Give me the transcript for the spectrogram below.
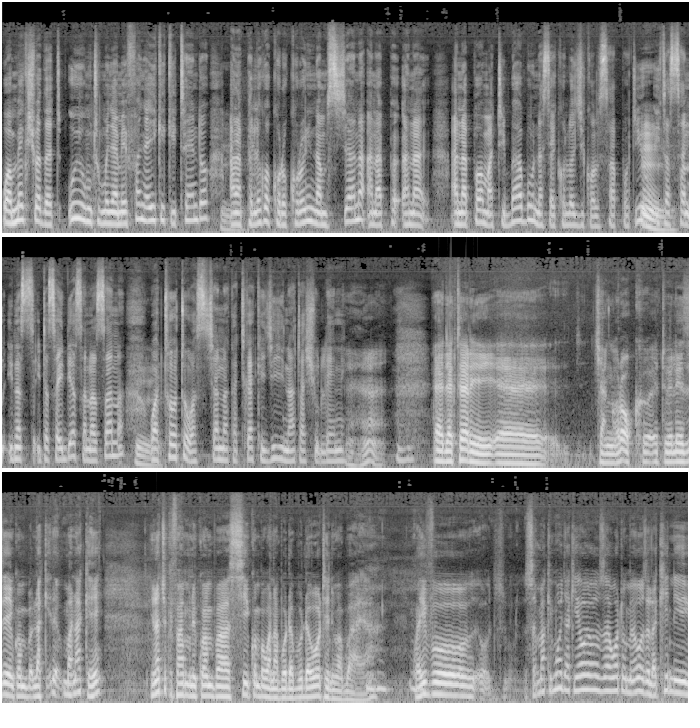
wa make sure that huyu mtu mwenye amefanya hiki kitendo mm. anapelekwa korokoroni na msichana anape, ana, anapewa matibabu na psychological support hiyo Mm. mm. itasaidia sana sana mm. watoto wasichana katika kijiji na hata shuleni Aha. Eh, daktari eh, Changorok, eh, tuelezee kwamba lakini manake ninachokifahamu ni kwamba si kwamba wanabodaboda wote ni wabaya. mm-hmm. Kwa hivyo samaki moja akioza wote umeoza, lakini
